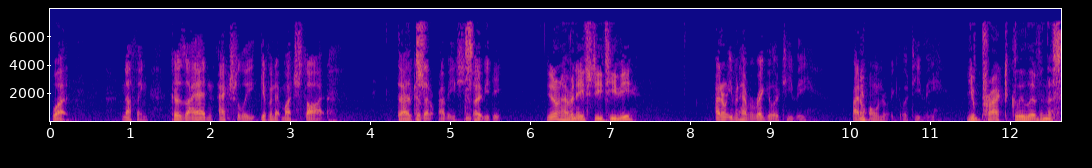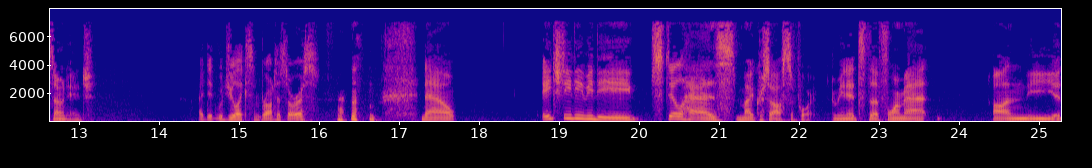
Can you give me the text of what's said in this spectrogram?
What? Nothing, because I hadn't actually given it much thought That's because I don't have HD So- DVD. you don't have an HD TV. I don't even have a regular TV. I don't own a regular TV. You practically live in the Stone Age. I did. Would you like some Brontosaurus? Now, HD DVD still has Microsoft support. I mean, it's the format on the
